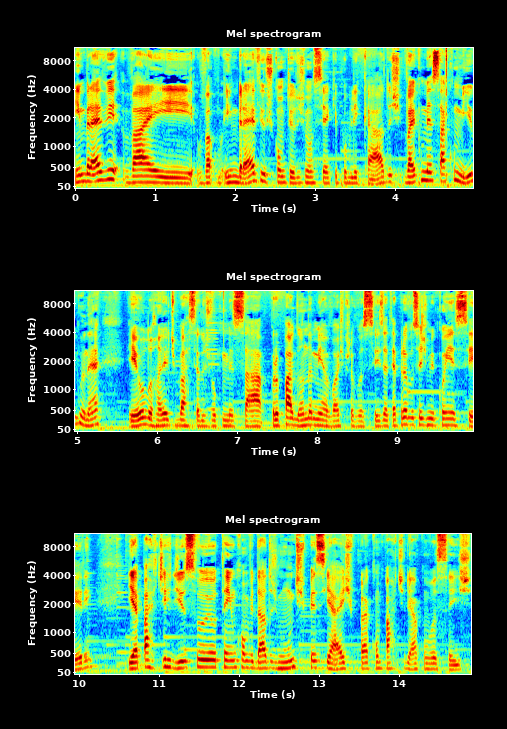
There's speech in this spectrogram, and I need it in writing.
Em breve vai, vai, em breve os conteúdos vão ser aqui publicados. Vai começar comigo, né? Eu, Lohane de Barcelos, vou começar propagando a minha voz para vocês, até para vocês me conhecerem. E a partir disso eu tenho convidados muito especiais para compartilhar com vocês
